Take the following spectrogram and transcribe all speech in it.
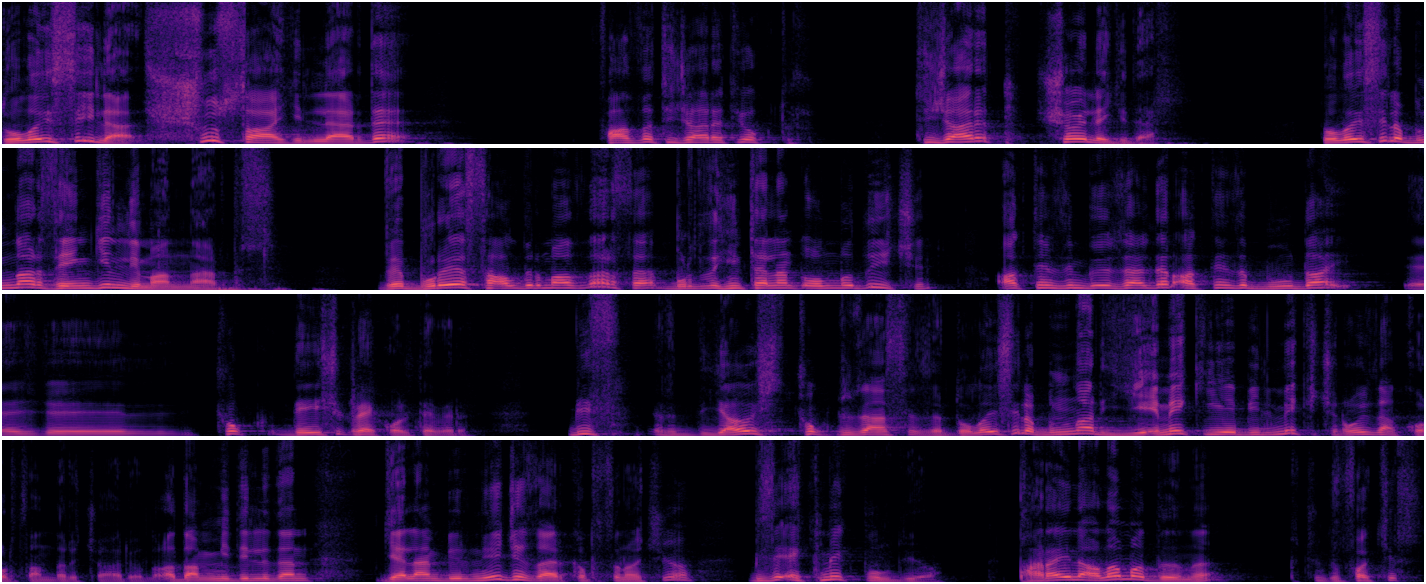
Dolayısıyla şu sahillerde fazla ticaret yoktur. Ticaret şöyle gider. Dolayısıyla bunlar zengin limanlardır. Ve buraya saldırmazlarsa burada da hinterland olmadığı için Akdeniz'in bir özelliği var. Akdeniz'de buğday e, e, çok değişik rekolte verir. Biz yağış çok düzensizdir. Dolayısıyla bunlar yemek yiyebilmek için o yüzden korsanları çağırıyorlar. Adam Midilli'den gelen bir niye Cezayir kapısını açıyor? Bize ekmek bul diyor. Parayla alamadığını çünkü fakir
